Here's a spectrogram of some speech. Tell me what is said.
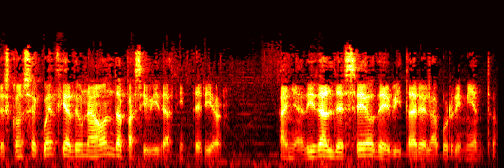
es consecuencia de una honda pasividad interior, añadida al deseo de evitar el aburrimiento.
